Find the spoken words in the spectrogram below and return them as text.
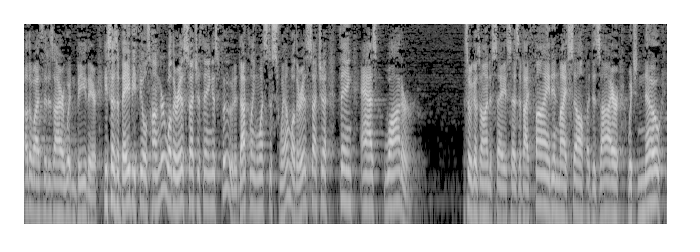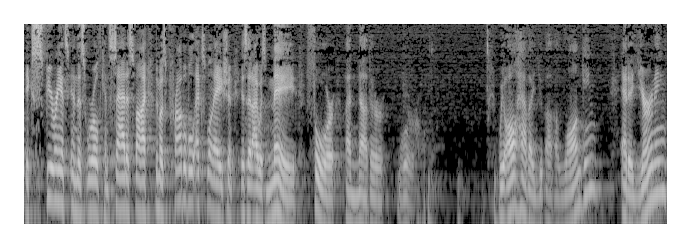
Otherwise the desire wouldn't be there. He says a baby feels hunger. Well, there is such a thing as food. A duckling wants to swim. Well, there is such a thing as water. So he goes on to say, he says, if I find in myself a desire which no experience in this world can satisfy, the most probable explanation is that I was made for another world. We all have a, a, longing and a yearning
